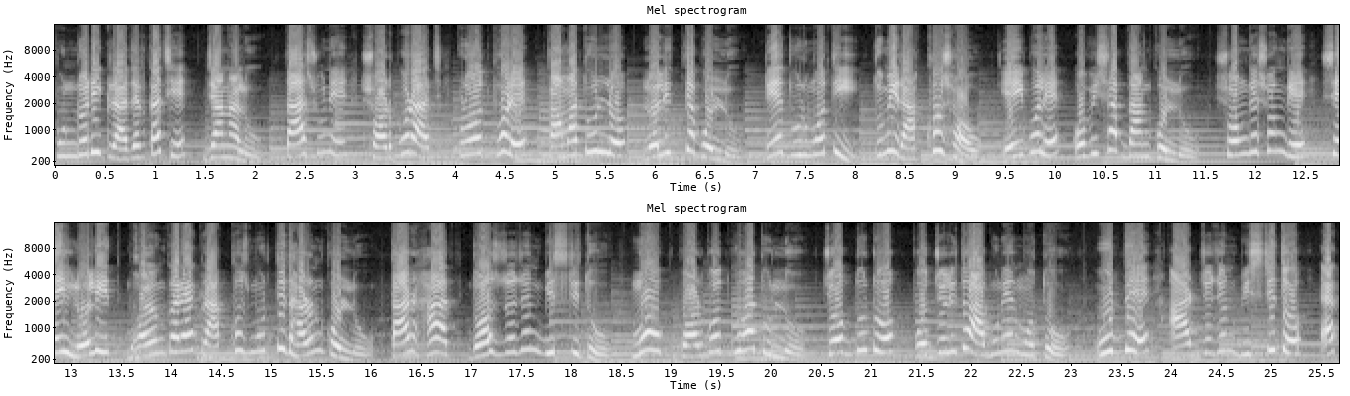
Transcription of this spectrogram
পুণ্ডরিক রাজার কাছে জানালো। তা শুনে সর্পরাজ ক্রোধ ভরে কামাতুল্য ললিতকে বলল, রে দুর্মতি, তুমি রাক্ষস হও। এই বলে অভিশাপ দান করল। সঙ্গে সঙ্গে সেই ললিত ভয়ঙ্কর এক রাক্ষস মূর্তি ধারণ করল। তার হাত দশ যোজন বিস্তৃত। মুখ পর্বত গুহা তুলল। চোখ দুটো প্রজ্বলিত আগুনের মতো। ঊর্ধ্বে আট যোজন বিস্তৃত এক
